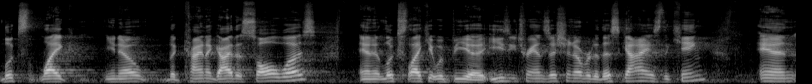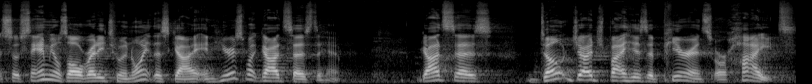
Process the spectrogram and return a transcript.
looks like, you know, the kind of guy that Saul was. And it looks like it would be an easy transition over to this guy as the king. And so Samuel's all ready to anoint this guy. And here's what God says to him God says, Don't judge by his appearance or height,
